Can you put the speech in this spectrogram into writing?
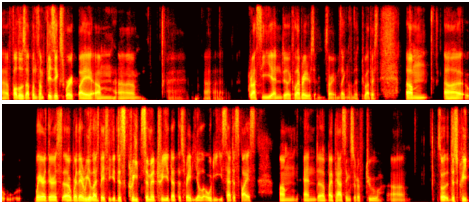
uh, follows up on some physics work by um, um, uh, Grassi and collaborators. I'm sorry, I'm blanking on the two others where there's uh, where they realize basically a discrete symmetry that this radial ODE satisfies, um, and uh, by passing sort of to uh, so a discrete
